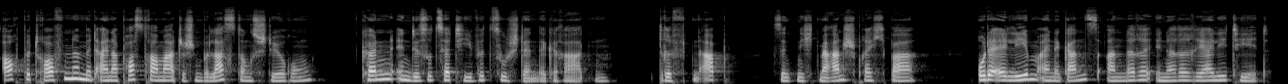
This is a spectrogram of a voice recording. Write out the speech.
Auch Betroffene mit einer posttraumatischen Belastungsstörung können in dissoziative Zustände geraten, driften ab, sind nicht mehr ansprechbar oder erleben eine ganz andere innere Realität,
